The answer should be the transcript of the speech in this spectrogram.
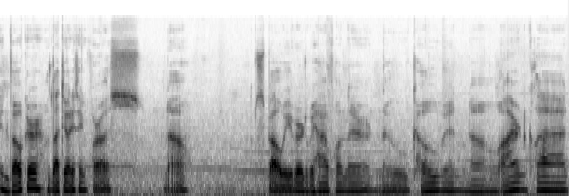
Invoker, would that do anything for us? No. Spellweaver, do we have one there? No. Coven, no. Ironclad.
